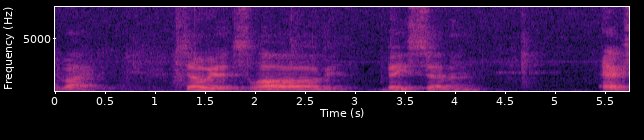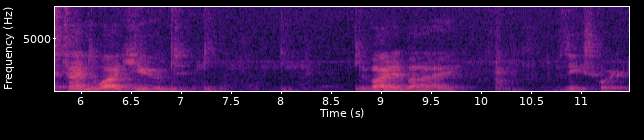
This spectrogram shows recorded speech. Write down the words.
Divide. So it's log base seven, x times y cubed, divided by z squared.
